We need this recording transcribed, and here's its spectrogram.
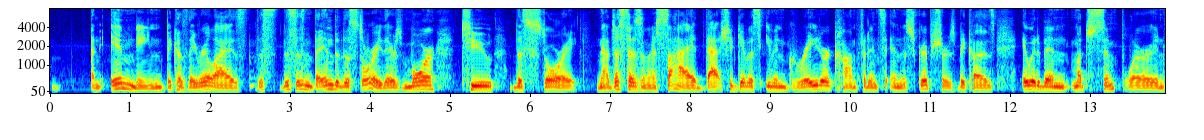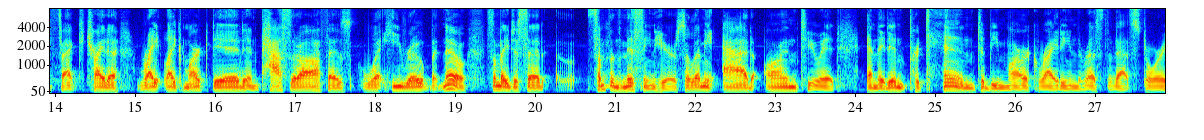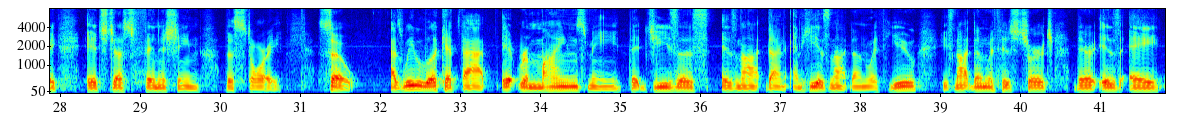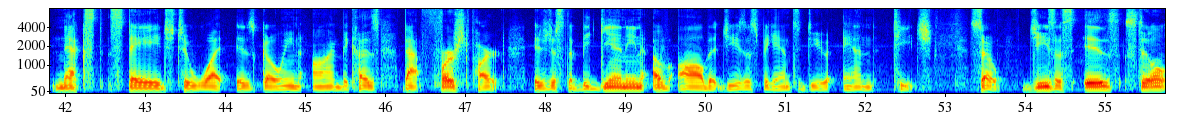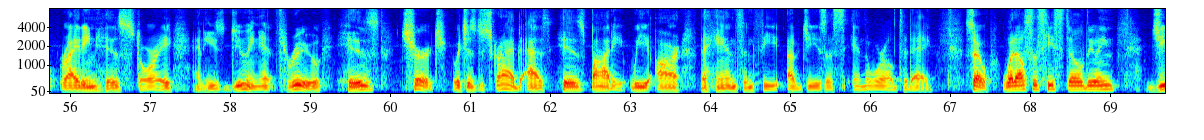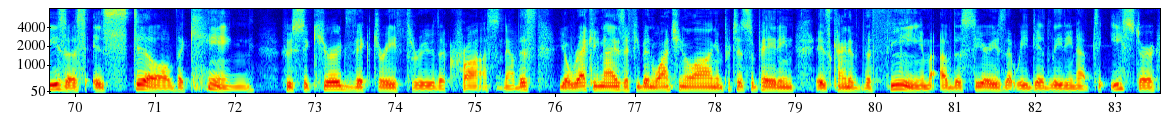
an ending because they realize this this isn't the end of the story. There's more to the story. Now, just as an aside, that should give us even greater confidence in the scriptures because it would have been much simpler, in fact, to try to write like Mark did and pass it off as what he wrote. But no, somebody just said, uh, something's missing here, so let me add on to it. And they didn't pretend to be Mark writing the rest of that story, it's just finishing the story. So, as we look at that, it reminds me that Jesus is not done. And he is not done with you, he's not done with his church. There is a next stage to what is going on because that first part is just the beginning of all that Jesus began to do and teach. So, Jesus is still writing his story, and he's doing it through his church, which is described as his body. We are the hands and feet of Jesus in the world today. So, what else is he still doing? Jesus is still the king who secured victory through the cross. Now, this you'll recognize if you've been watching along and participating, is kind of the theme of the series that we did leading up to Easter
